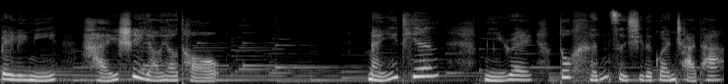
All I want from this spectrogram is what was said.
贝利尼还是摇摇头。每一天，米瑞都很仔细的观察他，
